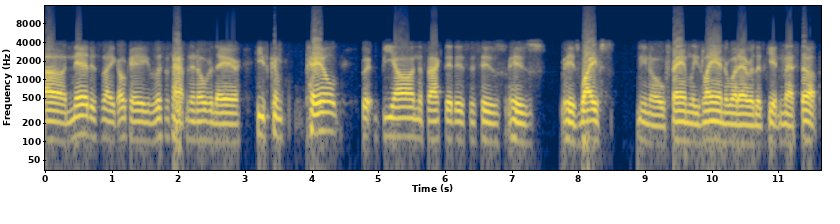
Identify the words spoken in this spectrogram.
uh, Ned is like, okay, this is happening over there. He's compelled, but beyond the fact that this is his his his wife's you know, family's land or whatever that's getting messed up.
